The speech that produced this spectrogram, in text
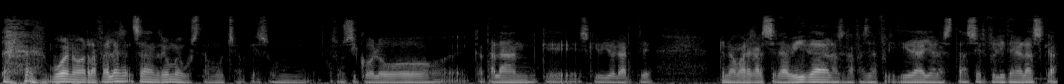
bueno, Rafael San Andreu me gusta mucho, que es un, es un psicólogo eh, catalán que escribió el arte de no amargarse la vida, las gafas de la felicidad y ahora está Ser feliz en Alaska,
